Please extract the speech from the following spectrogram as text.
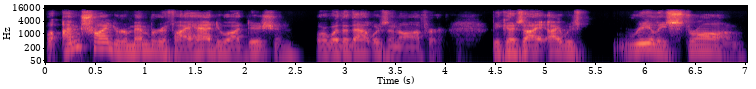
Well, I'm trying to remember if I had to audition or whether that was an offer because I, I was really strong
